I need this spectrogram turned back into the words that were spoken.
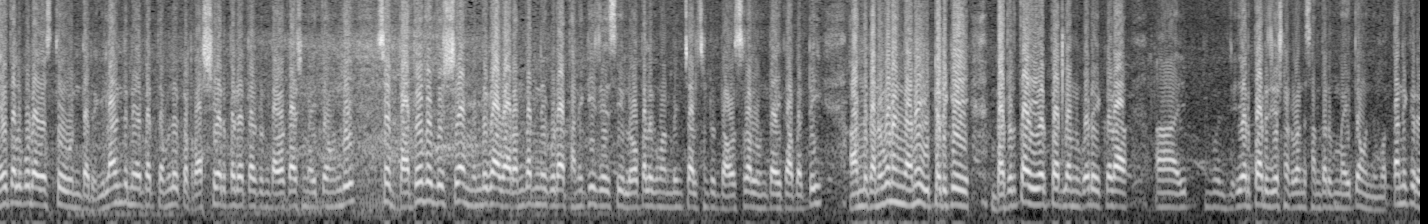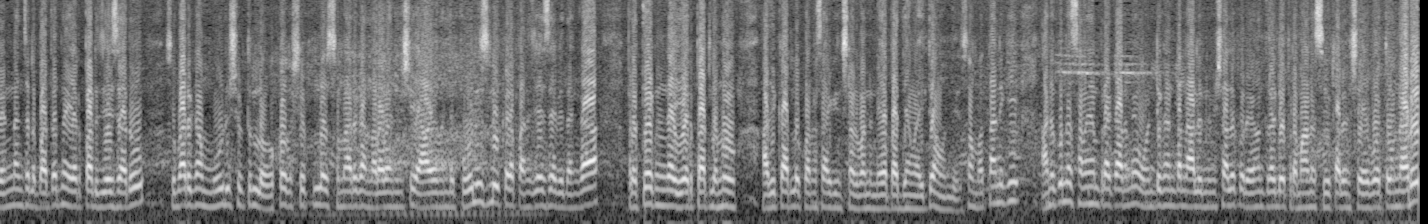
నేతలు కూడా వస్తూ ఉంటారు. ఇలాంటి నేపథ్యంలో ఇక్కడ రష్ ఏర్పడేటటువంటి అవకాశం అయితే ఉంది. సో భద్రత దృష్ట్యా ముందుగా వారందరినీ కూడా తనిఖీ చేసి లోపలికి పంపించాల్సినటువంటి అవసరాలు ఉంటాయి కాబట్టి అందుకు అనుగుణంగానే ఇప్పటికే భద్రతా ఏర్పాట్లను కూడా ఇక్కడ ఏర్పాటు చేసినటువంటి సందర్భం అయితే ఉంది. మొత్తానికి రెండంచెల భద్రతను ఏర్పాటు చేశారు. సుమారుగా మూడు షిఫ్టుల్లో ఒక్కొక్క షిఫ్ట్లో సుమారుగా నలభై నుంచి యాభై మంది పోలీసులు ఇక్కడ పనిచేసే విధంగా ప్రత్యేకంగా ఏర్పాట్లను అధికారులు కొనసాగించినటువంటి నేపథ్యం అయితే ఉంది. సో మొత్తానికి అనుకున్న సమయం ప్రకారమే ఒంటి గంట నాలుగు నిమిషాలకు రేవంత్ రెడ్డి ప్రమాణ స్వీకారం చేయబోతున్నారు.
